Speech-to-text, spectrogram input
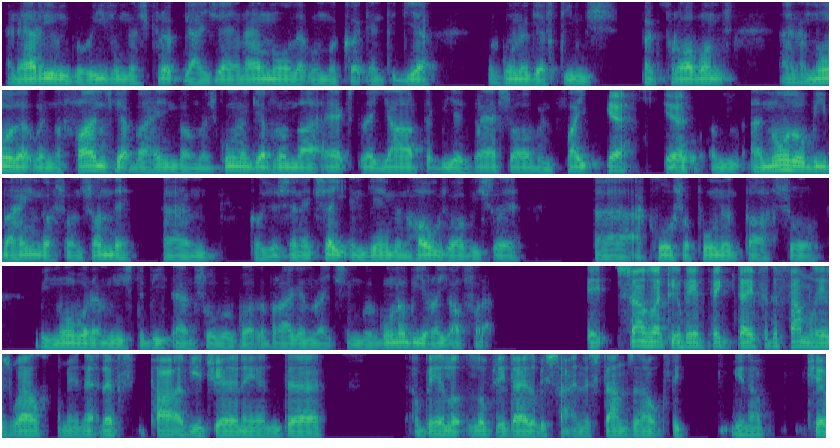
And I really believe in this group, guys. Yeah? And I know that when we click into gear, we're going to give teams big problems. And I know that when the fans get behind them, it's going to give them that extra yard to be aggressive and fight. Yeah, yeah. So, um, I know they'll be behind us on Sunday because um, it's an exciting game, and Hull's obviously uh, a close opponent to us. So we know what it means to beat them. So we've got the bragging rights, and we're going to be right up for it. It sounds like it'll be a big day for the family as well. I mean, they're, they're part of your journey, and uh, it'll be a lo- lovely day. They'll be sat in the stands, and hopefully, you know,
